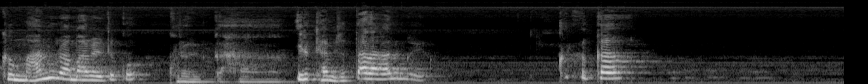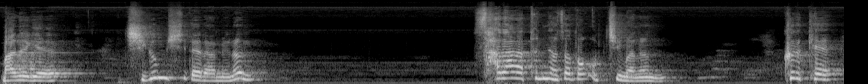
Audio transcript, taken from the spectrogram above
그 마누라 말을 듣고 그럴까 이렇게 하면서 따라가는 거예요. 그럴까? 만약에 지금 시대라면은 사라 같은 여자도 없지만은 그렇게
